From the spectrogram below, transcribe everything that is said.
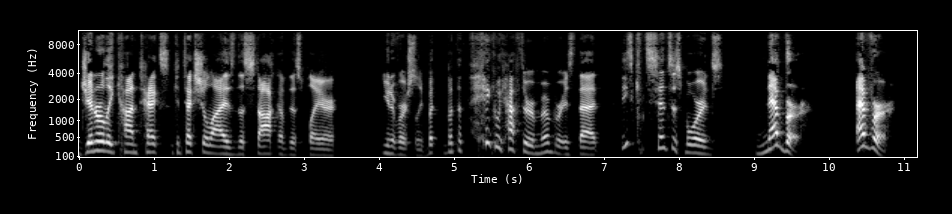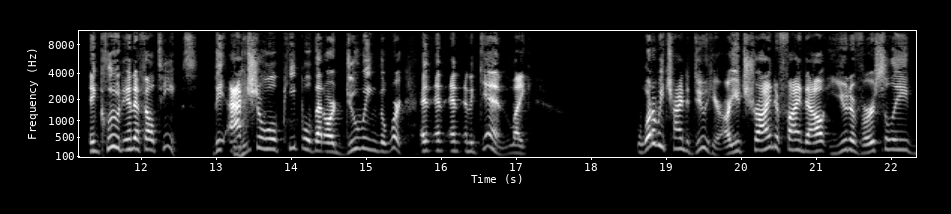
generally context contextualize the stock of this player universally. But but the thing we have to remember is that these consensus boards never, ever include NFL teams, the actual people that are doing the work. And and and, and again, like what are we trying to do here? Are you trying to find out universally,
